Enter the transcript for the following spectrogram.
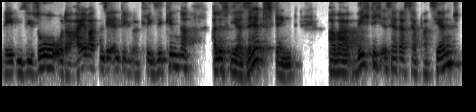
leben Sie so oder heiraten Sie endlich oder kriegen Sie Kinder. Alles, wie er selbst denkt. Aber wichtig ist ja, dass der Patient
